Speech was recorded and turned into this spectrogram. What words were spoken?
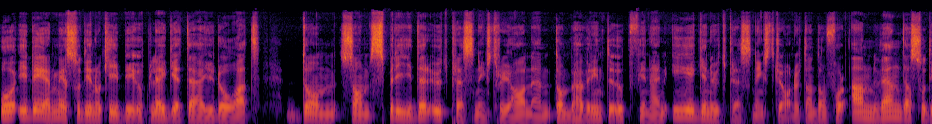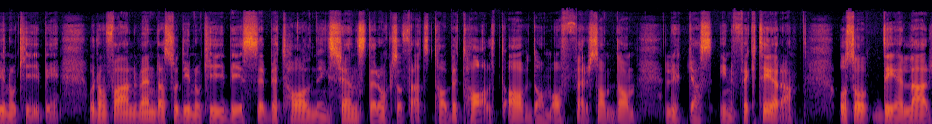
Och idén med Sodino Kibi-upplägget är ju då att de som sprider utpressningstrojanen, de behöver inte uppfinna en egen utpressningstrojan, utan de får använda Sodino Kibi. Och de får använda Sodino Kibis eh, betalningstjänster också för att ta betalt av de offer som de lyckas infektera. Och så delar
